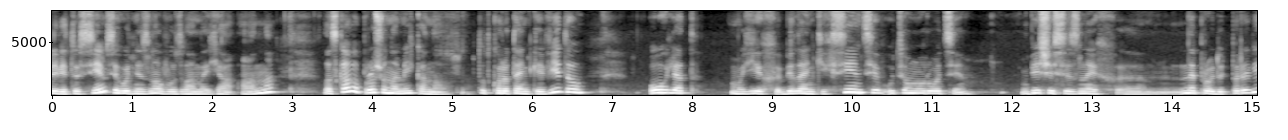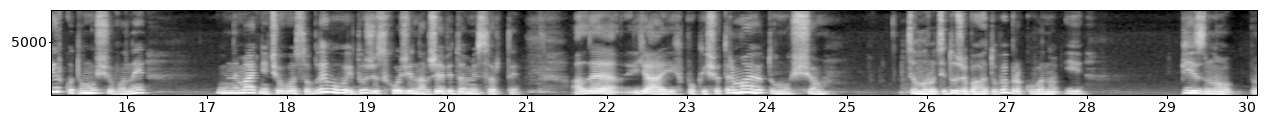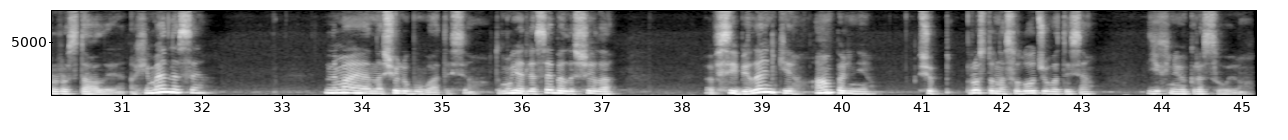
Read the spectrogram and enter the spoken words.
Привіт усім! Сьогодні знову з вами я, Анна. Ласкаво прошу на мій канал. Тут коротеньке відео, огляд моїх біленьких сінців у цьому році. Більшість із них е, не пройдуть перевірку, тому що вони не мають нічого особливого і дуже схожі на вже відомі сорти. Але я їх поки що тримаю, тому що в цьому році дуже багато вибраковано і пізно проростали ахіменеси. Немає на що любуватися. Тому я для себе лишила всі біленькі, ампельні, щоб просто насолоджуватися їхньою красою.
